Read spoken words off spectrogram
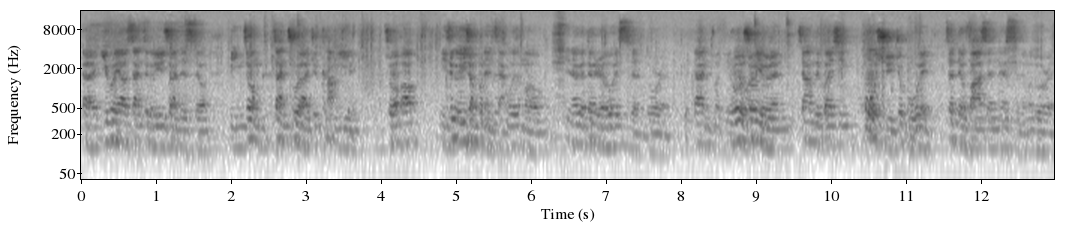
呃，议会要删这个预算的时候，民众站出来去抗议，说哦。你这个预算不能删，为什么那个登革热会死很多人？但如果说有人这样子关心，或许就不会真的发生那死那么多人，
